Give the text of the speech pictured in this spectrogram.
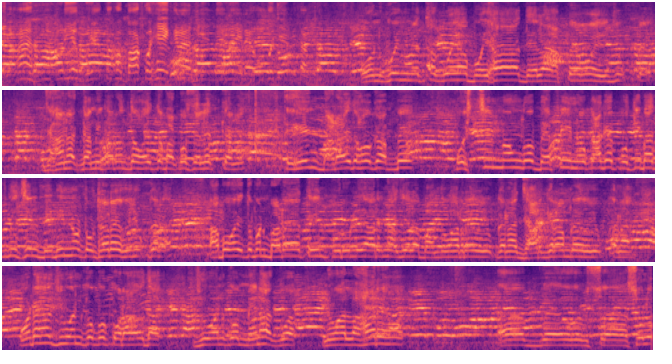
ᱡᱟᱦᱟᱸᱭ ᱦᱩᱞᱜᱟᱹᱨᱤᱭᱟᱹ ᱵᱚᱭᱦᱟ ᱛᱟᱠᱚ ᱵᱟᱠᱚ ᱦᱮᱡ ᱠᱟᱱᱟ ᱩᱱᱠᱩ ᱪᱮᱫ ᱩᱱᱠᱩᱧ ᱢᱮᱛᱟ ᱠᱚᱣᱟ ᱵᱚᱭᱦᱟ ᱫᱮᱞᱟ ᱟᱯᱮ ᱦᱚᱸ ᱦᱤᱡᱩᱜ ᱯᱮ ᱡᱟᱦᱟᱱᱟᱜ ᱠᱟᱹᱢᱤ ᱠᱟᱨᱚᱱ ᱛᱮ ᱦᱚᱭᱛᱳ ᱵᱟᱠᱚ ᱥᱮᱞᱮᱫ ᱠᱟᱱᱟ ᱛᱮᱦᱮᱧ ᱵᱟᱲᱟᱭ ᱫᱚᱦᱚ ᱠᱟᱜ ᱯᱮ ᱯᱚᱥᱪᱤᱢ ᱵᱚᱝᱜᱚ ᱵᱮᱯᱤ ᱱᱚᱝᱠᱟᱜᱮ ᱯᱨᱚᱛᱤᱵᱟᱫ ᱢᱤᱪᱷᱤᱞ ᱵᱤᱵᱷᱤᱱᱱᱚ ᱴᱚᱴᱷᱟᱨᱮ ᱦᱩᱭᱩᱜ ᱠᱟᱱᱟ ᱟᱵᱚ ᱦᱚᱭ ᱛᱚᱵᱚᱱ ᱵᱟᱲᱟᱭᱟ ᱛᱮᱦᱮᱧ ᱯᱩᱨᱩᱞᱤᱭᱟ ᱨᱮᱱᱟᱜ ᱡᱮᱞᱟ ᱵᱟᱸᱫᱣᱟᱱ ᱨᱮ ᱦᱩᱭᱩᱜ ᱠᱟᱱᱟ ᱡᱷᱟᱲᱜᱨᱟᱢ ᱨᱮ ᱦᱩᱭᱩᱜ ᱠᱟᱱᱟ ᱚᱸᱰᱮ ᱦᱚᱸ ᱡᱩᱣᱟᱹᱱ ᱠᱚᱠᱚ ᱠᱚᱨᱟᱣᱫᱟ ᱡᱩᱣᱟᱹᱱ ᱠᱚ ᱢᱮᱱᱟᱜ ᱠᱚᱣᱟ ᱱᱚᱣᱟ ᱞᱟᱦᱟ ᱨᱮᱦᱚᱸ ষোলো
